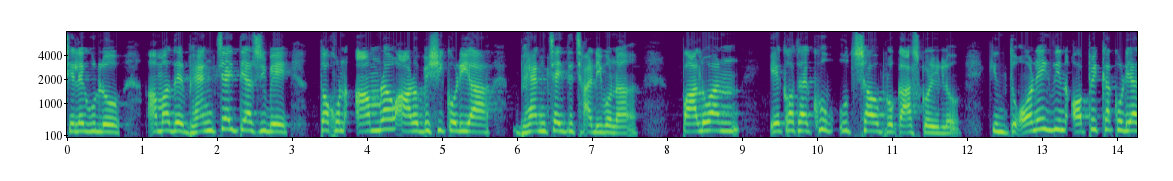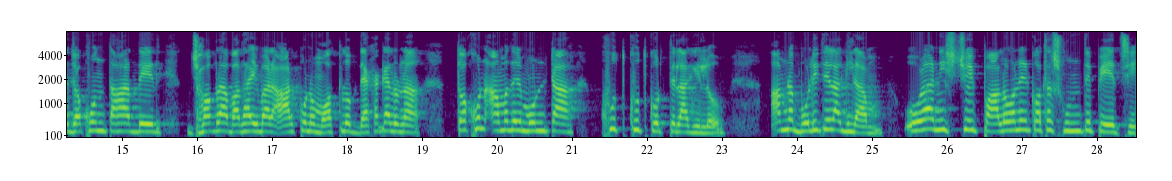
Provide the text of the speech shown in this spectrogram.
ছেলেগুলো আমাদের ভ্যাং চাইতে আসিবে, তখন আমরাও আরও বেশি করিয়া ভ্যাং চাইতে ছাড়িব না। পালোয়ান এ কথায় খুব উৎসাহ প্রকাশ করিল, কিন্তু অনেক দিন অপেক্ষা করিয়া যখন তাহাদের ঝগড়া বাঁধাইবার আর কোনো মতলব দেখা গেল না, তখন আমাদের মনটা খুঁতখুত করতে লাগিল। আমরা বলিতে লাগিলাম ওরা নিশ্চয়ই পালোয়ানের কথা শুনতে পেয়েছে।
